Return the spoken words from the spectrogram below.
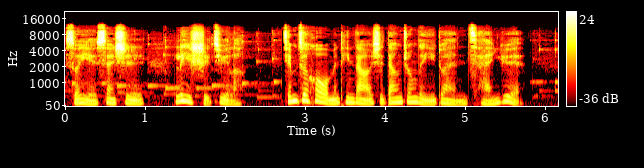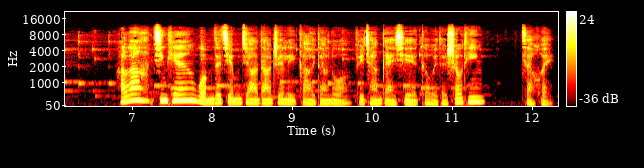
所以也算是历史剧了。节目最后我们听到是当中的一段残乐。好了，今天我们的节目就要到这里告一段落，非常感谢各位的收听，再会。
